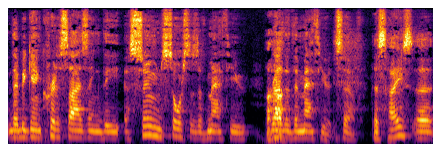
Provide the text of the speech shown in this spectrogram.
They began criticizing the assumed sources of Matthew rather than Matthew itself. Das heißt, äh,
